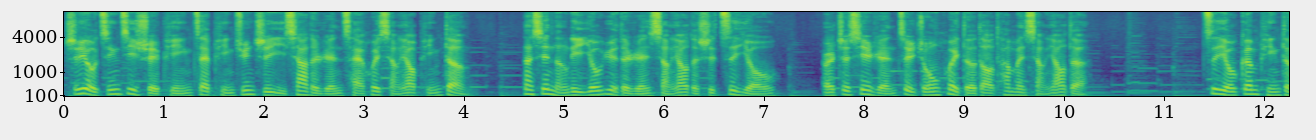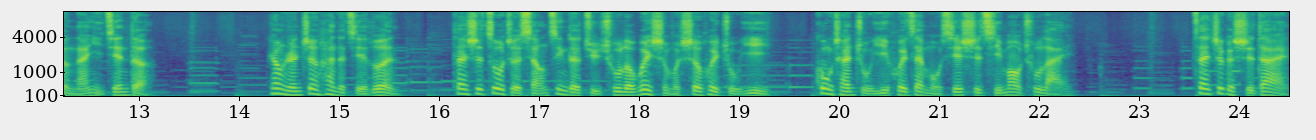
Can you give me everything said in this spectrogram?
只有经济水平在平均值以下的人才会想要平等，那些能力优越的人想要的是自由，而这些人最终会得到他们想要的。自由跟平等难以兼得，让人震撼的结论。但是作者详尽地举出了为什么社会主义、共产主义会在某些时期冒出来。在这个时代，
